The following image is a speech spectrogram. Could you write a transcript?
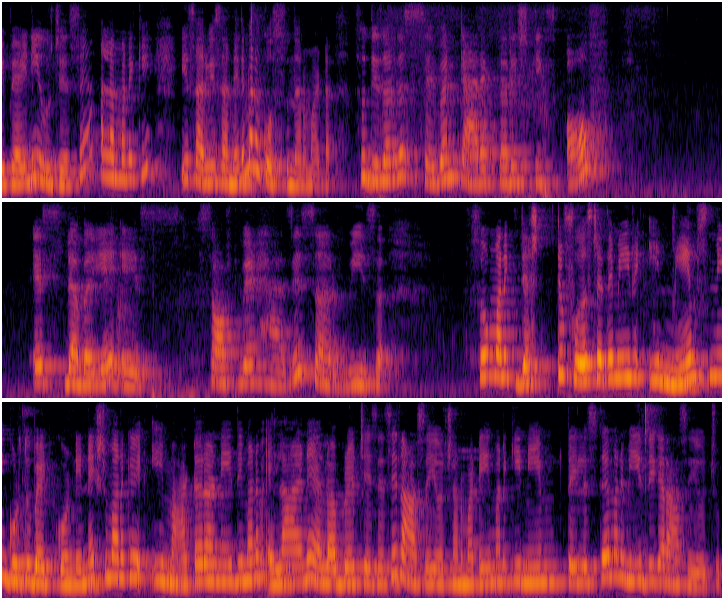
ఏపీఐని యూజ్ చేస్తే అలా మనకి ఈ సర్వీస్ అనేది మనకు వస్తుందన్నమాట. So these are the seven characteristics of SWAS software has a service so మనకి జస్ట్ ఫస్ట్ అయితే మీరు ఈ నేమ్స్ని గుర్తుపెట్టుకోండి. నెక్స్ట్ మనకి ఈ మ్యాటర్ అనేది మనం ఎలా అయినా ఎలాబరేట్ చేసేసి రాసేయచ్చు అనమాట మనకి నేమ్ తెలిస్తే మనం ఈజీగా రాసేయచ్చు.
